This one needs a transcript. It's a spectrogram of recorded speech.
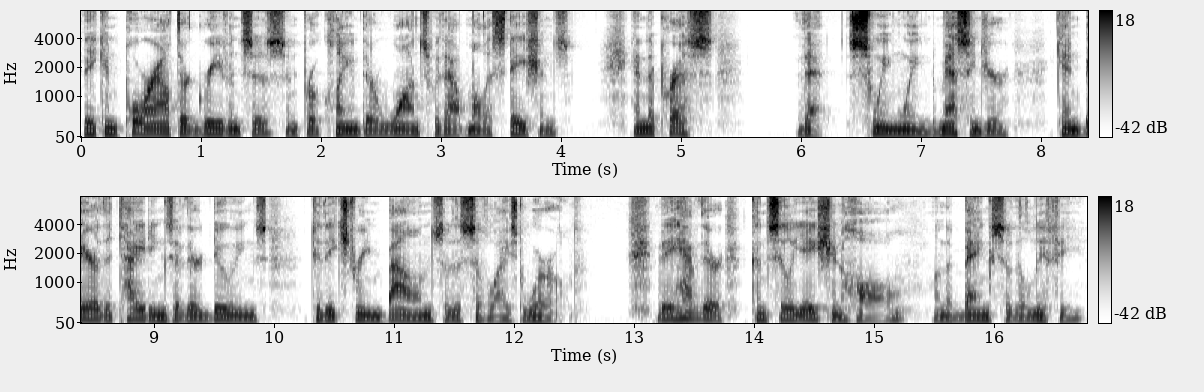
They can pour out their grievances and proclaim their wants without molestations, and the press, that swing winged messenger, can bear the tidings of their doings to the extreme bounds of the civilized world. They have their conciliation hall on the banks of the Liffey,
